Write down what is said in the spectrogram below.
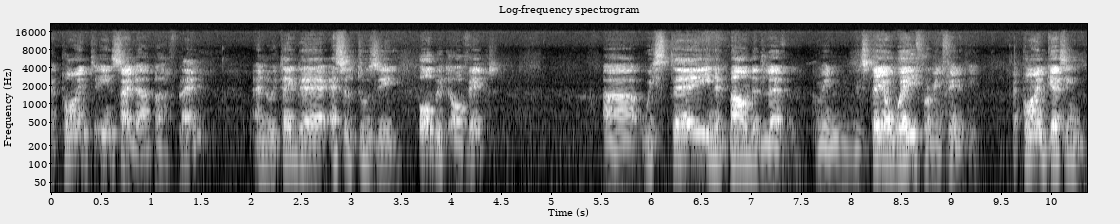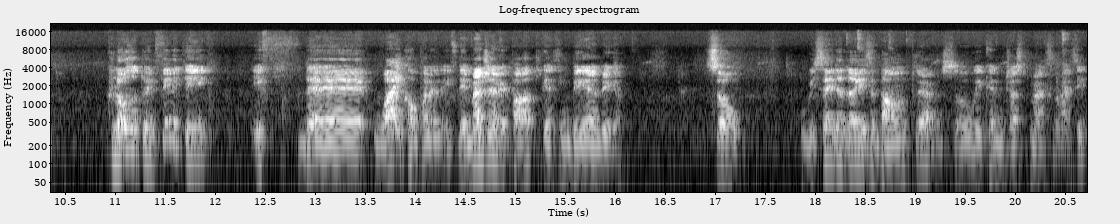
a point inside the upper half plane, and we take the SL2z orbit of it, uh, we stay in a bounded level. I mean, we stay away from infinity. A point getting closer to infinity if the y component, if the imaginary part getting bigger and bigger. So we say that there is a bound there, so we can just maximize it.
